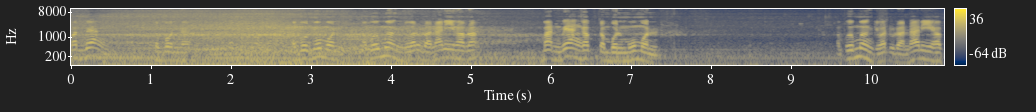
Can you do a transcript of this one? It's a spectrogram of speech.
บ้านแว้งตำบลนะตำบลมูมนอำเภอเมืองจังหวัดอุดรธานีครับเนาะบ้านแว้งครับตำบลมูมนอำเภอเมืองจังหวัดอุดรธานีครับ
